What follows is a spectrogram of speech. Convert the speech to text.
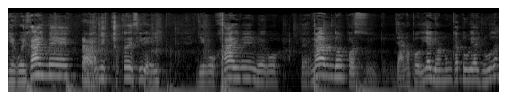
llegó el Jaime, ay, me choca decir él, llegó Jaime, luego Fernando, pues ya no podía, yo nunca tuve ayuda,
